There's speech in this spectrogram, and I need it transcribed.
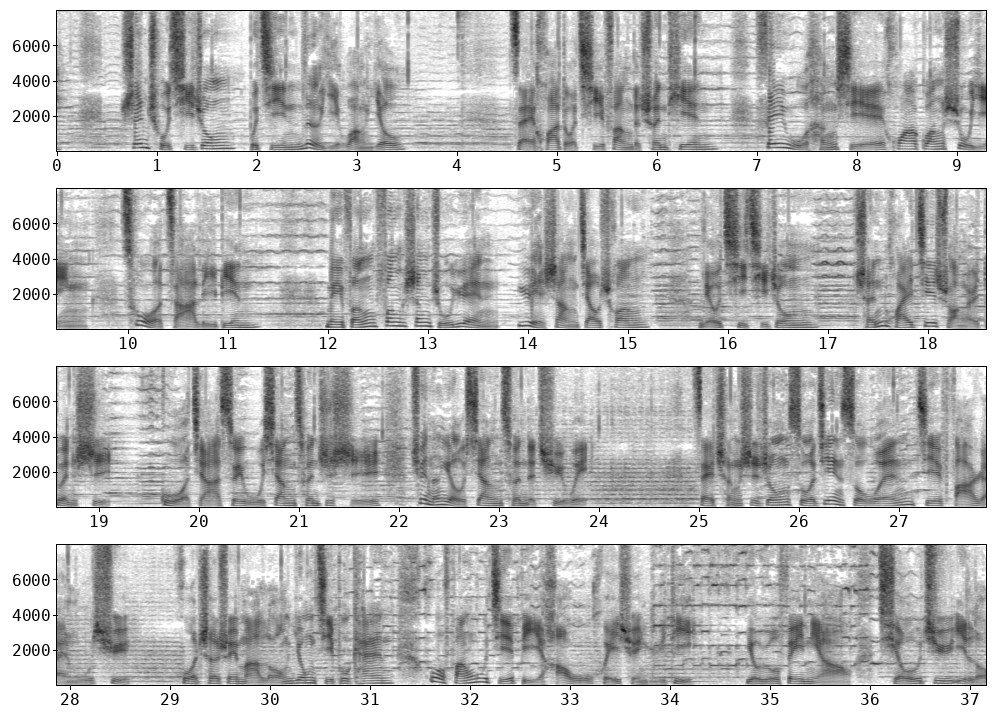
身处其中，不禁乐以忘忧。在花朵齐放的春天，飞舞横斜，花光树影，错杂篱边。每逢风声竹院，月上交窗，留憩其中，尘怀皆爽而顿逝。故我家虽无乡村之实，却能有乡村的趣味。在城市中所见所闻，皆乏然无趣，或车水马龙，拥挤不堪；或房屋结比，毫无回旋余地。犹如飞鸟囚居一笼，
